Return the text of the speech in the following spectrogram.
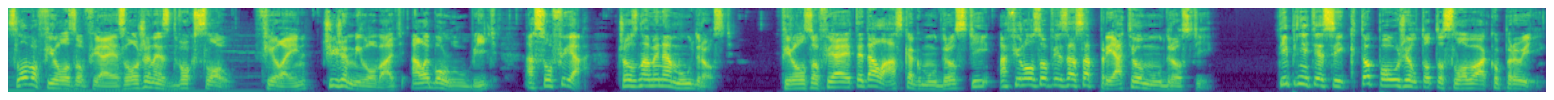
Slovo filozofia je zložené z dvoch slov. Filein, čiže milovať alebo lúbiť a sofia, čo znamená múdrosť. Filozofia je teda láska k múdrosti a filozof je zasa priateľ múdrosti. Typnite si, kto použil toto slovo ako prvý.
